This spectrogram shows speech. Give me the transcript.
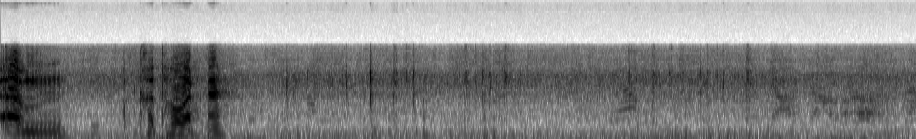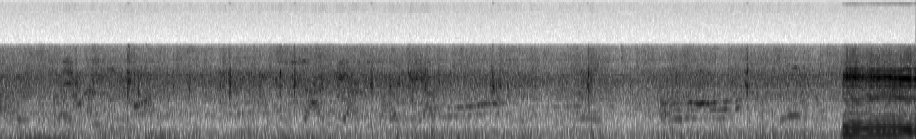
เอ่มขอโทษนะ อืม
